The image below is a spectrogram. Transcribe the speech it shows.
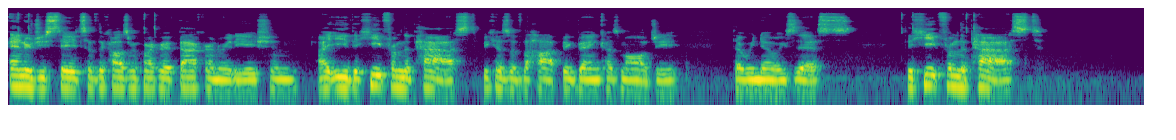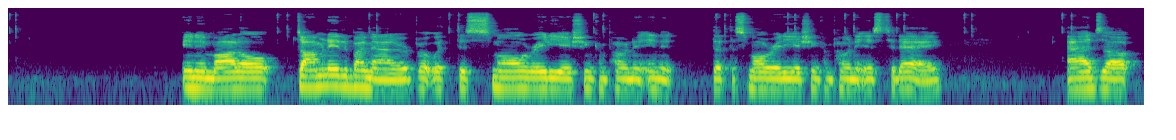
energy states of the cosmic microwave background radiation, i.e., the heat from the past because of the hot Big Bang cosmology that we know exists, the heat from the past in a model dominated by matter, but with this small radiation component in it that the small radiation component is today, adds up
